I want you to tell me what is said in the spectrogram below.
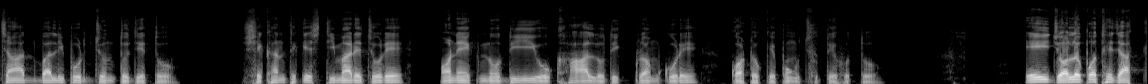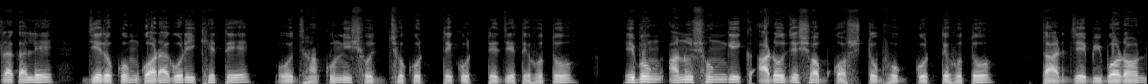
চাঁদবালি পর্যন্ত যেত। সেখান থেকে স্টিমারে চড়ে অনেক নদী ও খাল অতিক্রম করে কটকে পৌঁছতে হতো। এই জলপথে যাত্রাকালে যেরকম গড়াগড়ি খেতে ও ঝাঁকুনি সহ্য করতে করতে যেতে হতো এবং আনুষঙ্গিক আরও যেসব কষ্ট ভোগ করতে হতো, তার যে বিবরণ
